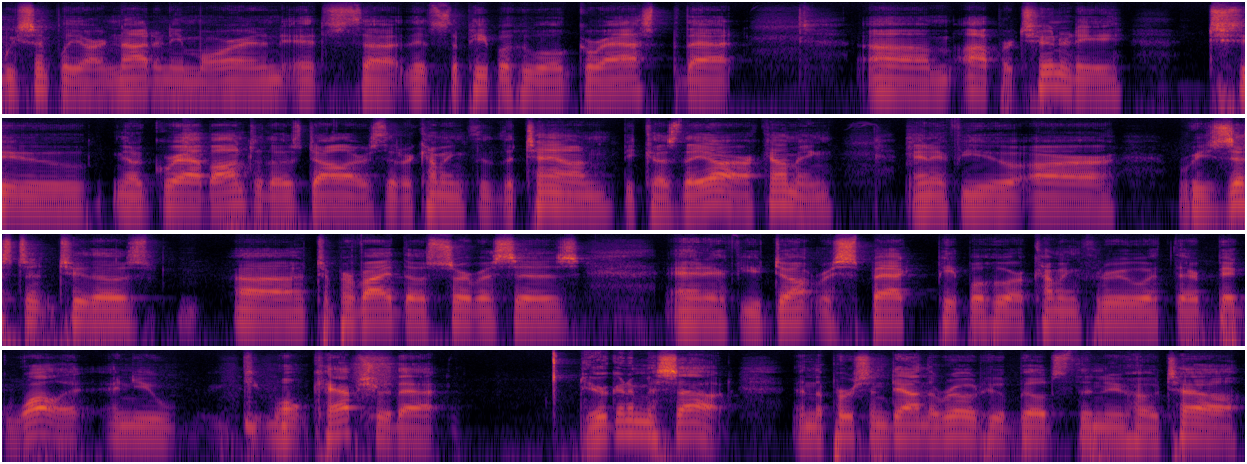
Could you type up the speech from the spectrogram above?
We simply are not anymore, and it's uh, it's the people who will grasp that um, opportunity to you know grab onto those dollars that are coming through the town because they are coming, and if you are resistant to those uh, to provide those services, and if you don't respect people who are coming through with their big wallet and you won't capture that, you're going to miss out. And the person down the road who builds the new hotel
